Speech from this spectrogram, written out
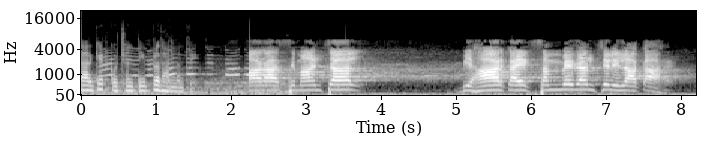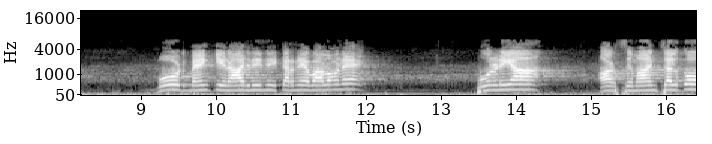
ଟାର୍ଗେଟ କରିଛନ୍ତି ପ୍ରଧାନମନ୍ତ୍ରୀ हमारा सीमांचल बिहार का एक संवेदनशील इलाका है। वोट बैंक की राजनीति करने वालों ने पूर्णिया और सीमांचल को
